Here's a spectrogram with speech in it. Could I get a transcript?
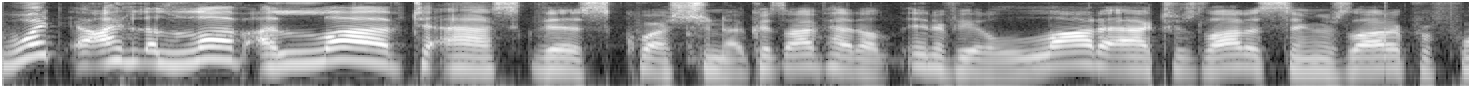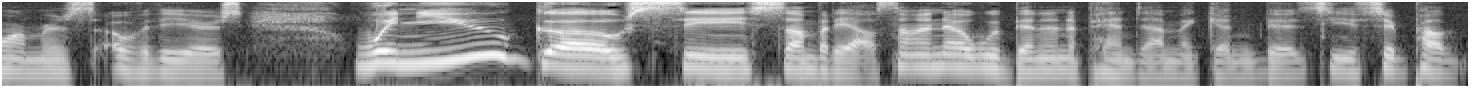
what I love, I love to ask this question because I've had a, interviewed a lot of actors, a lot of singers, a lot of performers over the years. When you go see somebody else, and I know we've been in a pandemic and you see probably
